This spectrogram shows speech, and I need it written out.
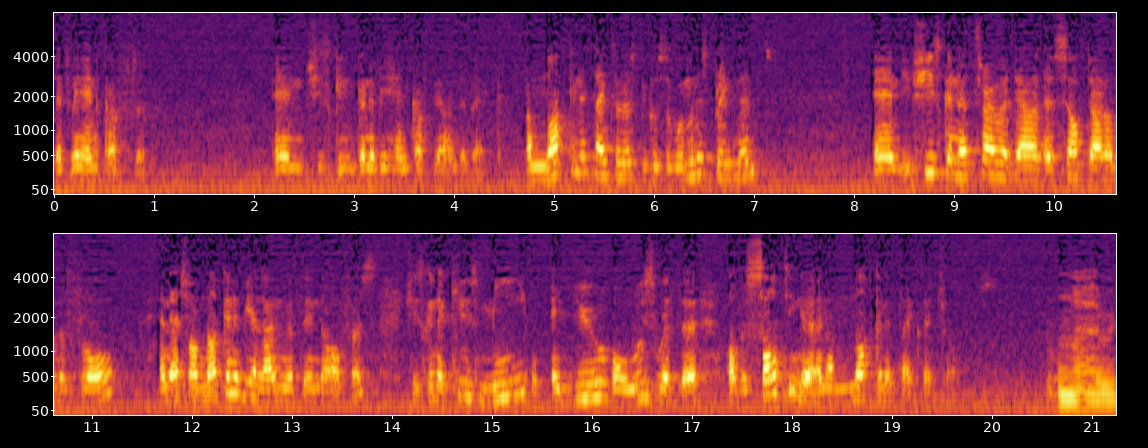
that we handcuffed her, and she's going to be handcuffed behind her back. I'm not going to take the risk because the woman is pregnant, and if she's going to throw her down, herself down on the floor, and that's why I'm not going to be alone with her in the office. She's going to accuse me and you or who's with her of assaulting her, and I'm not going to take that chance. No, we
